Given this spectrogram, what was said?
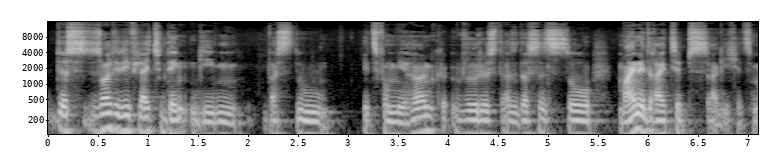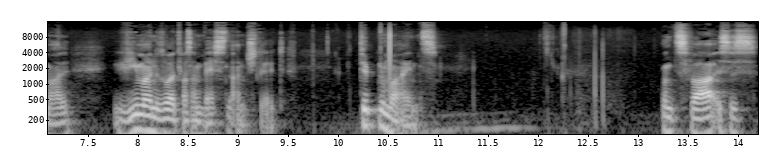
das sollte dir vielleicht zu denken geben, was du jetzt von mir hören würdest. Also das ist so meine drei Tipps, sage ich jetzt mal, wie man so etwas am besten anstellt. Tipp Nummer eins. Und zwar ist es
